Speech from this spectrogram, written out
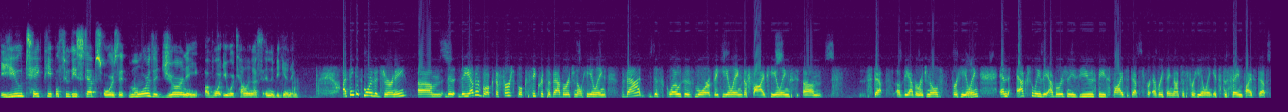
you take people through these steps, or is it more the journey of what you were telling us in the beginning? I think it's more the journey. Um, the the other book, the first book, Secrets of Aboriginal Healing, that discloses more of the healing, the five healings um, steps of the Aboriginals for healing. And actually, the Aborigines use these five steps for everything, not just for healing. It's the same five steps.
